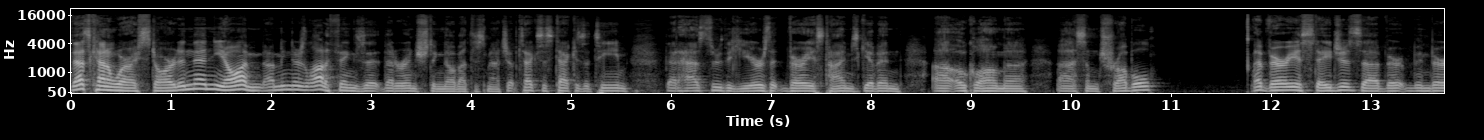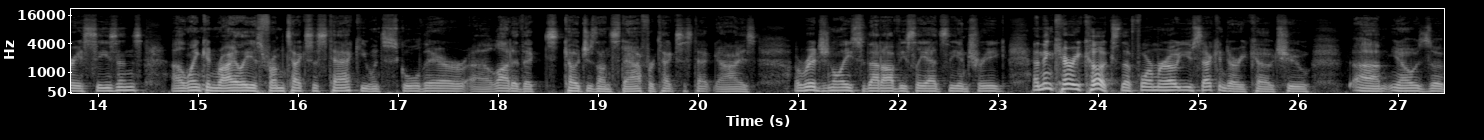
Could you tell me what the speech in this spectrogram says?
that's kind of where I start. And then you know I'm, I mean there's a lot of things that, that are interesting though about this matchup. Texas Tech is a team that has through the years at various times given uh, Oklahoma uh, some trouble at various stages uh, in various seasons. Uh, Lincoln Riley is from Texas Tech. He went to school there. Uh, a lot of the coaches on staff are Texas Tech guys originally, so that obviously adds the intrigue. And then Kerry Cooks, the former OU secondary coach, who um, you know is a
